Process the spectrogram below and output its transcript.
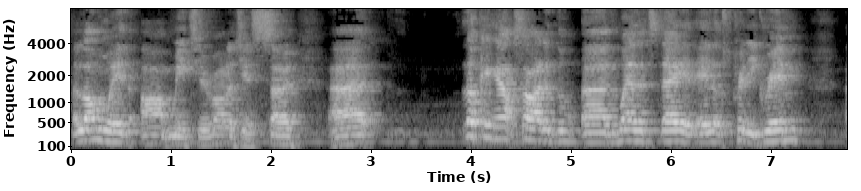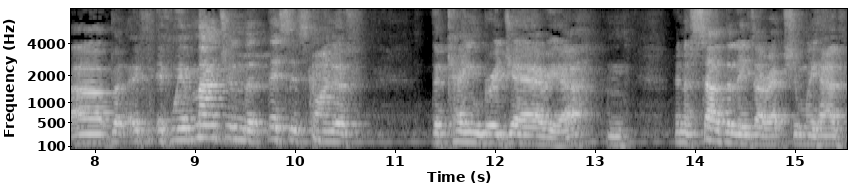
along with our meteorologists. So, uh, looking outside of the, uh, the weather today, it, it, looks pretty grim. Uh, but if, if we imagine that this is kind of the Cambridge area, and in a southerly direction we have,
